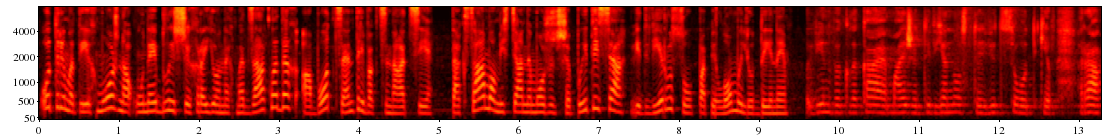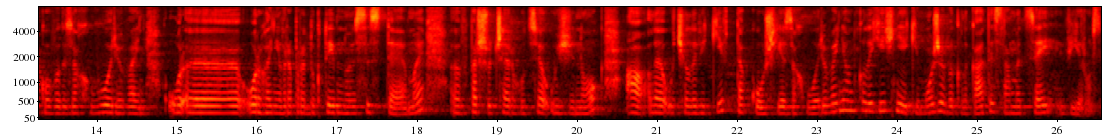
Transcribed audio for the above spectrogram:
Отримати їх можна у найближчих районних медзакладах або центрі вакцинації. Так само містяни можуть щепитися від вірусу папіломи людини. Він викликає майже 90% ракових захворювань е, органів репродуктивної системи. Е, В першу чергу це у жінок, але у чоловіків також є захворювання онкологічні, які може викликати саме цей вірус.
